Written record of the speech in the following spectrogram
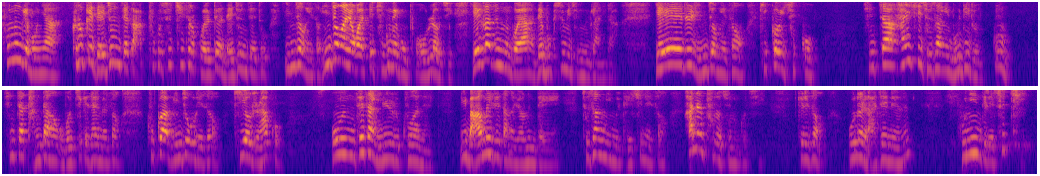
푸는 게 뭐냐? 그렇게 내 존재가 아프고 수치스럽고 열 때가 내 존재도 인정해서 인정하려고 할 때 죽음의 공포가 올라오지. 얘가 죽는 거야. 내 목숨이 죽는 게 아니라. 얘를 인정해서 기꺼이 죽고 진짜 한시 조상이 못 이룬 꿈 진짜 당당하고 멋지게 살면서 국가 민족을 해서 기여를 하고 온 세상 인류를 구하는 이 마음의 세상을 여는데 조상님을 대신해서 한을 풀어주는 거지. 그래서 오늘 낮에는 본인들의 수치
